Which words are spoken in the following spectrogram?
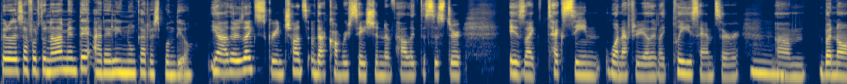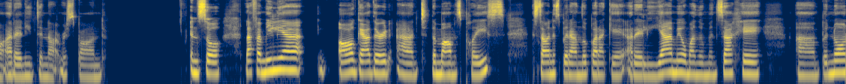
Pero desafortunadamente, Arelie nunca respondió. Yeah, there's like screenshots of that conversation of how like the sister is like texting one after the other, like please answer. Um, but no, Arelie did not respond. And so la familia all gathered at the mom's place. Estaban esperando para que Arelie llame o mande un mensaje. Um, but no,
